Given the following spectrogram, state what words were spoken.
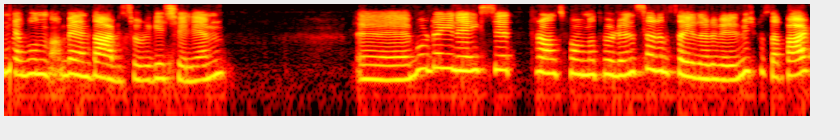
Yine bunun benzer bir soru geçelim. Ee, burada yine XY transformatörlerin sarım sayıları verilmiş. Bu sefer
